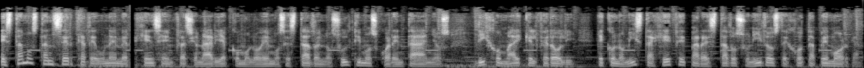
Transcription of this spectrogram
Estamos tan cerca de una emergencia inflacionaria como lo hemos estado en los últimos 40 años, dijo Michael Feroli, economista jefe para Estados Unidos de JP Morgan.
